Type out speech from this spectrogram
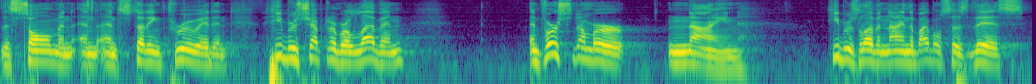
the psalm and, and, and studying through it. In Hebrews chapter number 11 and verse number 9. Hebrews 11 9, the Bible says this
